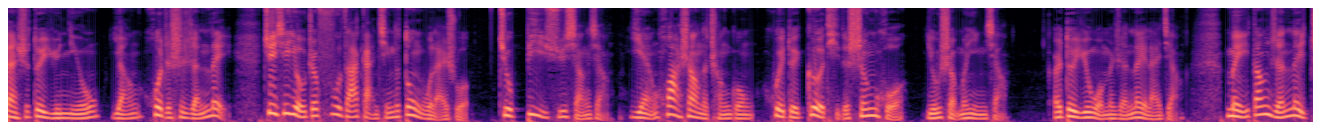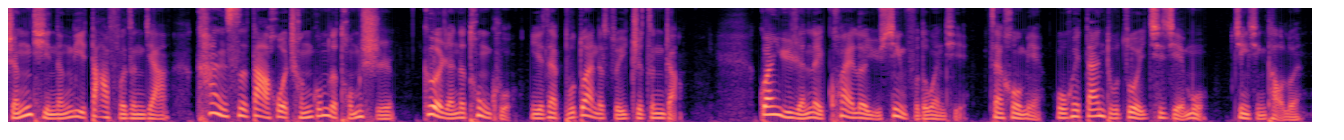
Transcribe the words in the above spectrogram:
但是对于牛、羊或者是人类这些有着复杂感情的动物来说，就必须想想演化上的成功会对个体的生活有什么影响。而对于我们人类来讲，每当人类整体能力大幅增加，看似大获成功的同时，个人的痛苦也在不断的随之增长。关于人类快乐与幸福的问题，在后面我会单独做一期节目进行讨论。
